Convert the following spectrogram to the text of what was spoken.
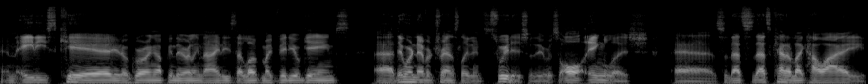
an '80s kid, you know, growing up in the early '90s, I loved my video games. Uh, they were never translated into Swedish, so it was all English. Uh, so that's that's kind of like how I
